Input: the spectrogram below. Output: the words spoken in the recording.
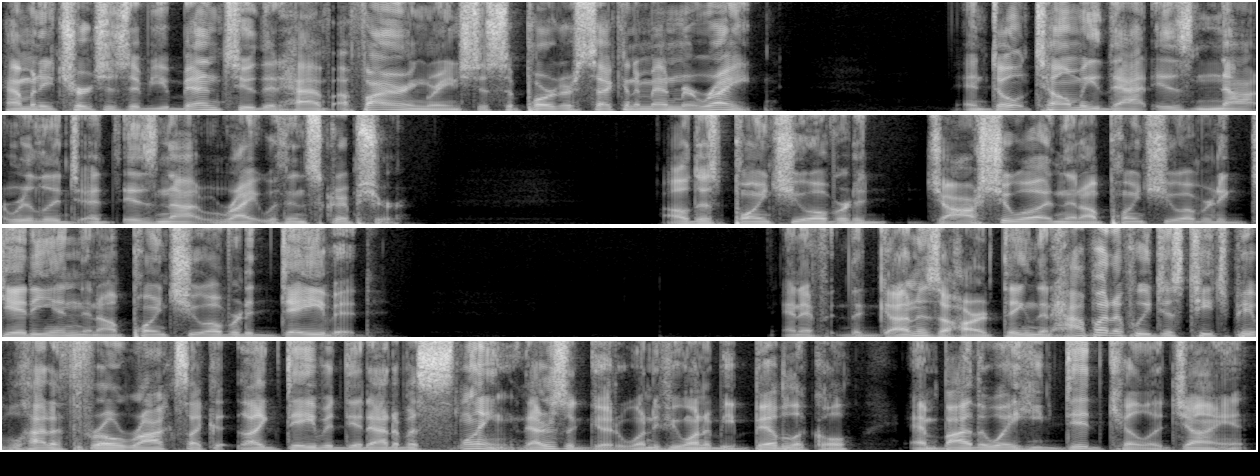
How many churches have you been to that have a firing range to support our Second Amendment right? And don't tell me that is not religion uh, is not right within Scripture. I'll just point you over to Joshua, and then I'll point you over to Gideon, and I'll point you over to David. And if the gun is a hard thing, then how about if we just teach people how to throw rocks like like David did out of a sling? There's a good one if you want to be biblical. And by the way, he did kill a giant.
